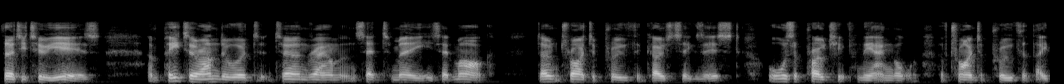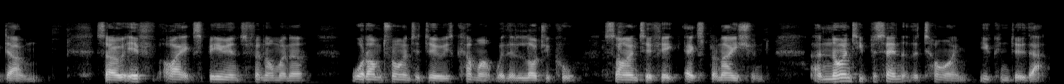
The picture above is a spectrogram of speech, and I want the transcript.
32 years. And Peter Underwood turned round and said to me, he said, Mark, don't try to prove that ghosts exist. Always approach it from the angle of trying to prove that they don't. So if I experience phenomena, what I'm trying to do is come up with a logical scientific explanation. And 90% of the time, you can do that.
